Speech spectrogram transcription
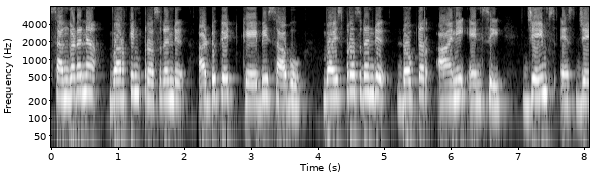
സംഘടന working president advocate K B Sabu vice president doctor Annie N C James S J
